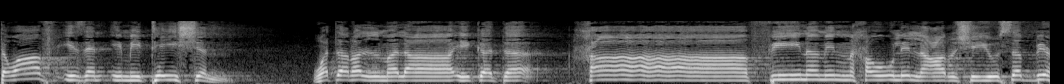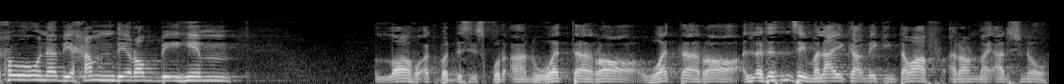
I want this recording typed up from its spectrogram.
Tawaf is an imitation. وَتَرَى الْمَلَائِكَةَ حافين من حول العرش يسبحون بحمد ربهم Allahu Akbar, this is Quran. Watara, watara. Allah doesn't say malaika making tawaf around my arsh, no.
